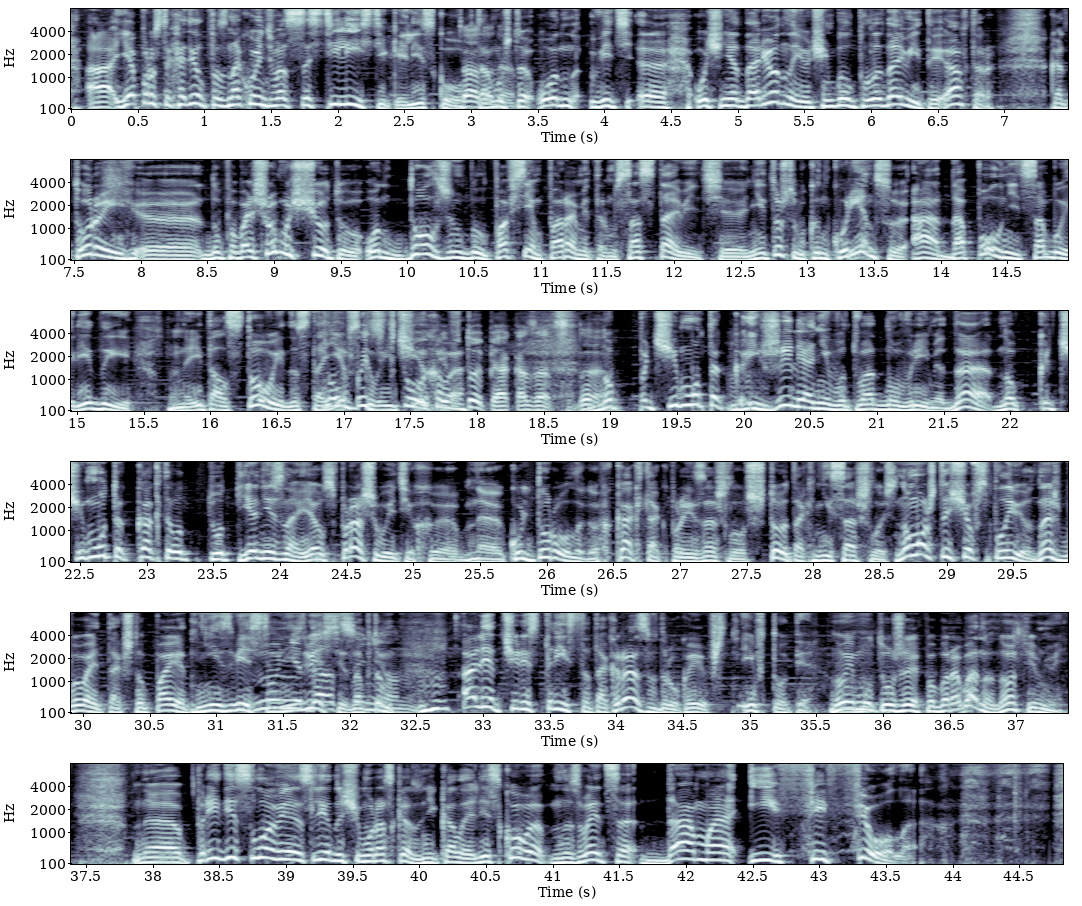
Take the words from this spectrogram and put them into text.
А я просто хотел познакомить вас со стилистикой Лескова, Да, потому да, да. что он ведь э, очень одаренный очень был плодовитый автор, который, э, ну, по большому счету, он должен был по всем параметрам составить э, не то чтобы конкуренцию, а дополнить собой ряды и Толстого, и Ну, Достоевского, быть и в топе, Чехова. в топе оказаться, да. Но почему-то, к- и жили они вот в одно время, да, но почему-то как-то вот, вот, я не знаю, я вот спрашиваю этих э, э, культурологов, как так произошло, что так не сошлось. Ну, может, еще всплывет. Знаешь, бывает так, что поэт неизвестен, Ну, неизвестен, а потом, а лет через 300 так раз вдруг и, и в топе. Ну, ему-то уже по барабану, но тем не менее. Э, Предисловие следующему рассказу Николая Лескова называется «Дама и фифела».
